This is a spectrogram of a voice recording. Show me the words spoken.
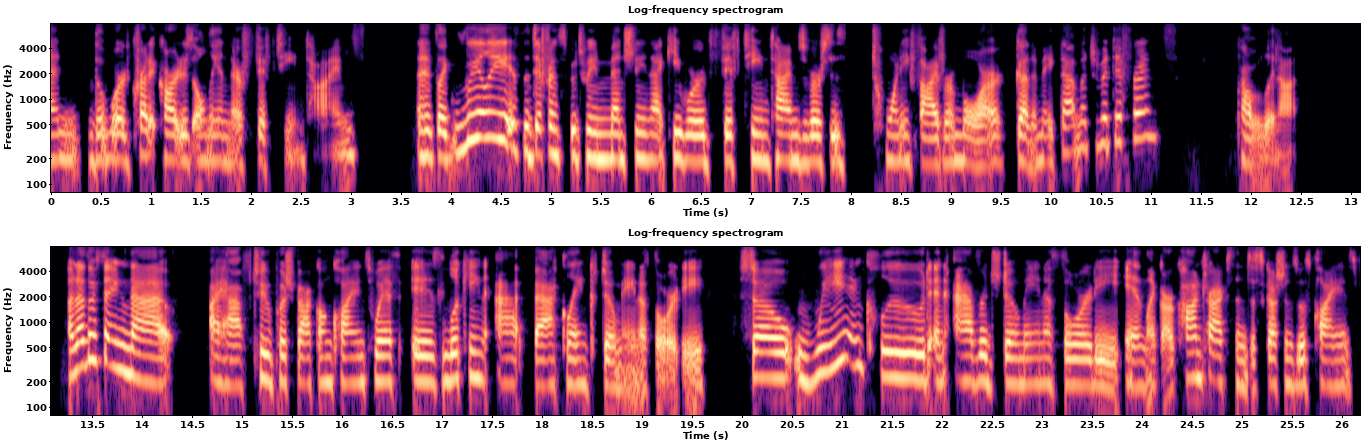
and the word credit card is only in there 15 times. And it's like, really, is the difference between mentioning that keyword 15 times versus 25 or more going to make that much of a difference? Probably not. Another thing that I have to push back on clients with is looking at backlink domain authority. So we include an average domain authority in like our contracts and discussions with clients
